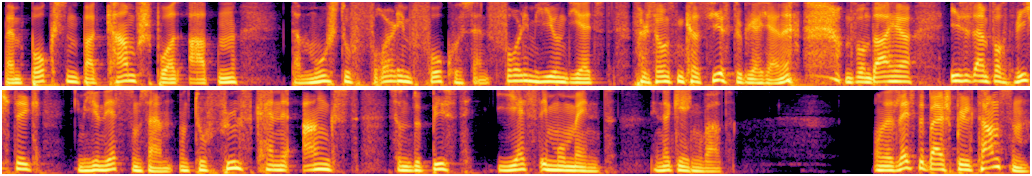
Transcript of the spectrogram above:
Beim Boxen, bei Kampfsportarten, da musst du voll im Fokus sein, voll im Hier und Jetzt, weil sonst kassierst du gleich eine. Und von daher ist es einfach wichtig, im Hier und Jetzt zu sein. Und du fühlst keine Angst, sondern du bist jetzt im Moment in der Gegenwart. Und das letzte Beispiel, tanzen.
